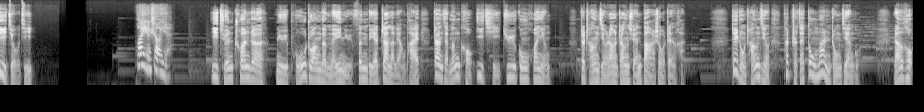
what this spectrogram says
第九集，欢迎少爷。一群穿着女仆装的美女分别站了两排，站在门口一起鞠躬欢迎。这场景让张璇大受震撼。这种场景他只在动漫中见过。然后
